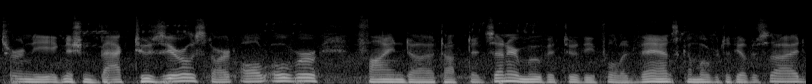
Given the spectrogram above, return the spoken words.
turn the ignition back to zero, start all over, find uh, top dead center, move it to the full advance, come over to the other side,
